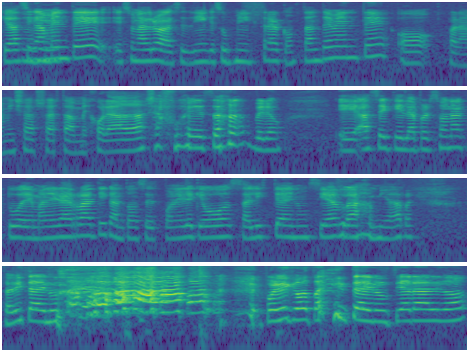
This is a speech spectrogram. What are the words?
Que básicamente es una droga que se tiene que suministrar constantemente o para mí ya, ya está mejorada, ya fue esa, pero eh, hace que la persona actúe de manera errática, entonces ponele que vos saliste a denunciarla a mi. Saliste a denunciar. ponele que vos saliste a denunciar algo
